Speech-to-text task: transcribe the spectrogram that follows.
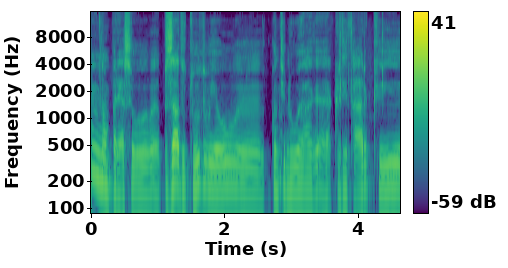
Não parece. Eu, apesar de tudo, eu uh, continuo a, a, acreditar que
